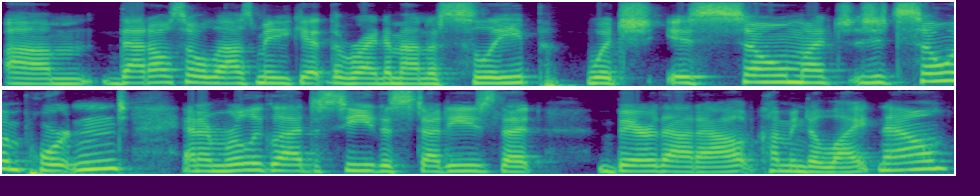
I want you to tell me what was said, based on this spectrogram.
um, that also allows me to get the right amount of sleep, which is so much, it's so important. And I'm really glad to see the studies that bear that out coming to light now.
